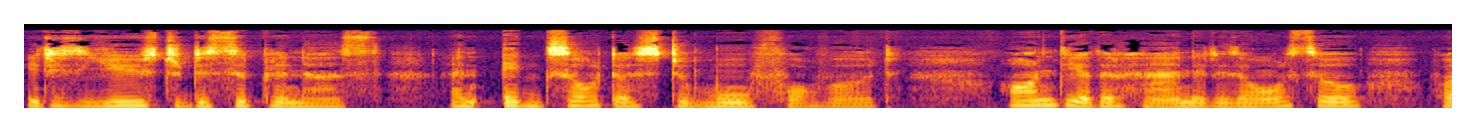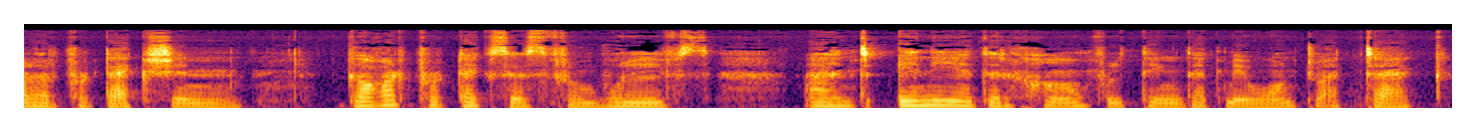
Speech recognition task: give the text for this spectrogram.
it is used to discipline us and exhort us to move forward. On the other hand, it is also for our protection. God protects us from wolves and any other harmful thing that may want to attack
